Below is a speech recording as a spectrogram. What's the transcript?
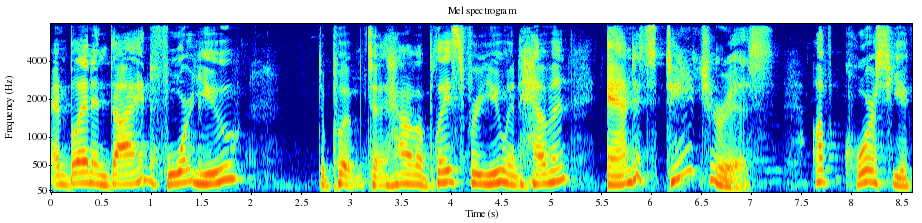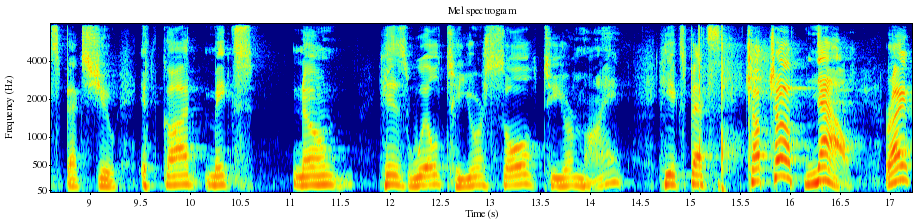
and bled and died for you to put to have a place for you in heaven and it's dangerous. Of course he expects you. If god makes known his will to your soul to your mind he expects chop chop now right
